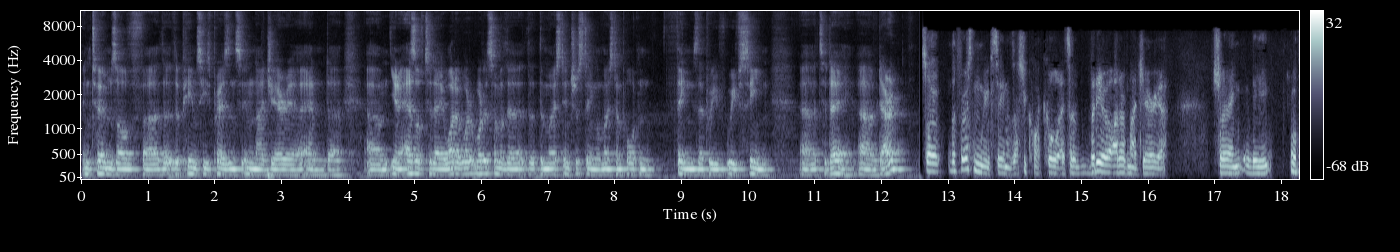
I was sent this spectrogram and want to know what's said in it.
in terms of uh, the, the PMC's presence in Nigeria and, uh, um, you know, as of today, what are, what, what are some of the, the, the most interesting or most important things that we've, we've seen uh, today? Um, Darren? So the first thing we've seen is actually quite cool. It's a video out of Nigeria showing the, what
